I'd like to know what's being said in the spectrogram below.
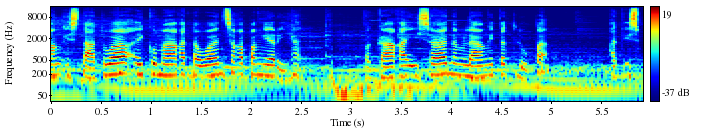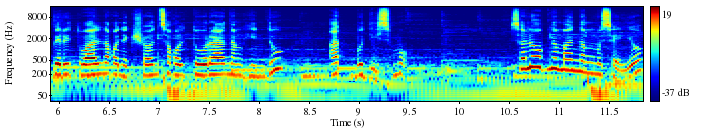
Ang estatwa ay kumakatawan sa kapangyarihan, pagkakaisa ng langit at lupa, at espiritual na koneksyon sa kultura ng Hindu at Budismo. Sa loob naman ng museo,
